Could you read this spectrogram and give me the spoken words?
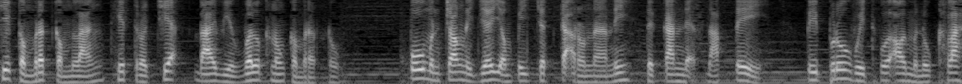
ជាកម្រិតកម្លាំងធាតុត្រជាក់ដែលវាវិលក្នុងកម្រិតនោះពូមិនចង់និយាយអំពីចិត្តករុណានេះទៅកាន់អ្នកស្ដាប់ទេ ពីព្រោះវាធ្វើឲ្យមនុស្សខ្លះ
